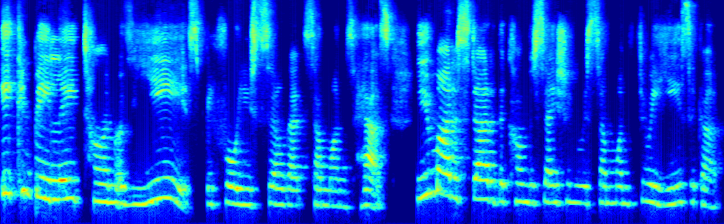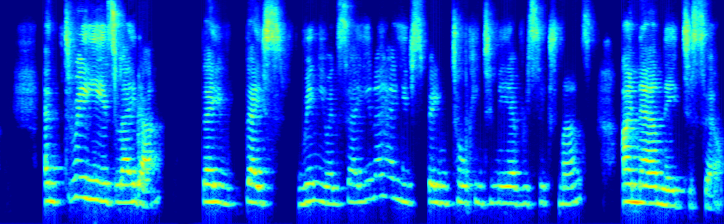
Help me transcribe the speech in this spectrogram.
It can be lead time of years before you sell that someone's house. You might have started the conversation with someone three years ago, and three years later, they they ring you and say, "You know how you've been talking to me every six months? I now need to sell."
